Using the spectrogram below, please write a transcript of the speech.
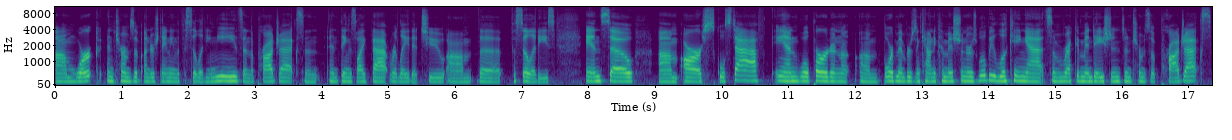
um, work in terms of understanding the facility needs and the projects and, and things like that related to um, the facilities. And so um, our school staff and Woolpert and um, board members and county commissioners will be looking at some recommendations in terms of projects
